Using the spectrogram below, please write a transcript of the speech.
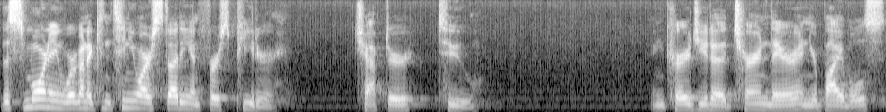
This morning, we're going to continue our study in 1 Peter chapter 2. Encourage you to turn there in your Bibles.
